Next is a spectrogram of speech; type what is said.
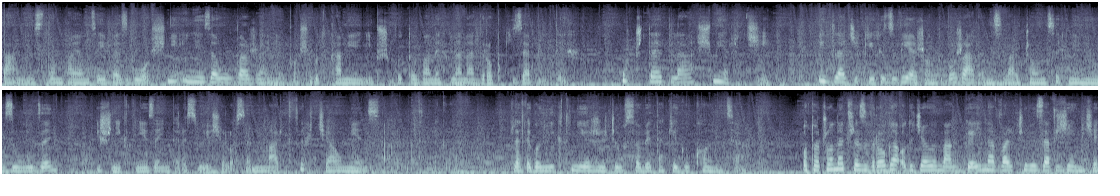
pani, stąpającej bezgłośnie i niezauważenie pośród kamieni przygotowanych na nagrobki zabitych. Ucztę dla śmierci i dla dzikich zwierząt, bo żaden z walczących nie miał złudzeń, iż nikt nie zainteresuje się losem martwych ciał mięsa armatnego. Dlatego nikt nie życzył sobie takiego końca. Otoczone przez wroga oddziały McGaina walczyły zawzięcie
